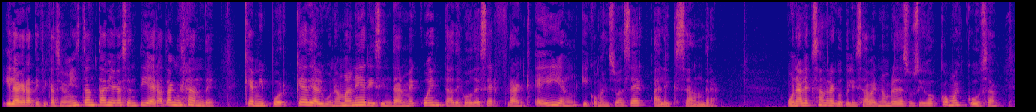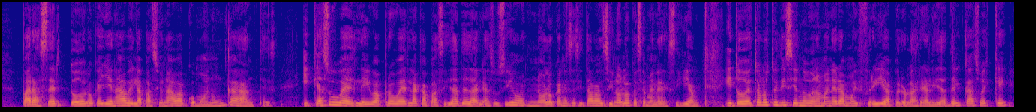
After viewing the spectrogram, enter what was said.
Y la gratificación instantánea que sentía era tan grande que mi porqué de alguna manera y sin darme cuenta dejó de ser Frank e Ian y comenzó a ser Alexandra. Una Alexandra que utilizaba el nombre de sus hijos como excusa para hacer todo lo que llenaba y la apasionaba como nunca antes y que a su vez le iba a proveer la capacidad de darle a sus hijos no lo que necesitaban, sino lo que se merecían. Y todo esto lo estoy diciendo de una manera muy fría, pero la realidad del caso es que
